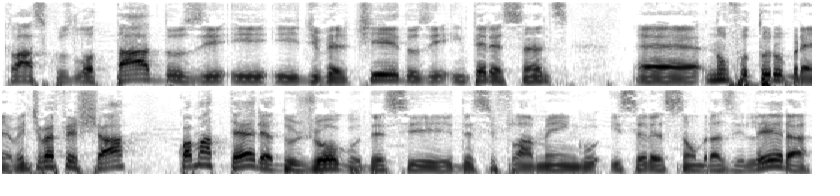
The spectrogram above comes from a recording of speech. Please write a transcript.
clássicos lotados e, e, e divertidos e interessantes é, num futuro breve. A gente vai fechar com a matéria do jogo desse, desse Flamengo e seleção brasileira.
